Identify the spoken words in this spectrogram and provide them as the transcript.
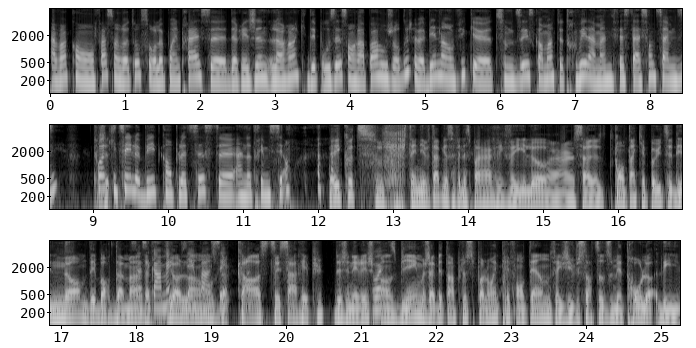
Avant qu'on fasse un retour sur le point de presse euh, de Régine Laurent qui déposait son rapport aujourd'hui, j'avais bien envie que tu me dises comment tu as trouvé la manifestation de samedi. Toi qui tiens le beat complotiste euh, à notre émission. Écoute, c'est inévitable que ça finisse par arriver. Là, ça, content qu'il n'y ait pas eu d'énormes débordements, de violence, de casse. Ça aurait pu dégénérer, je pense bien. Moi, j'habite en plus pas loin de Préfontaine. Fait que j'ai vu sortir du métro là, des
